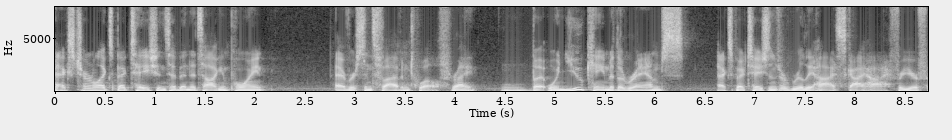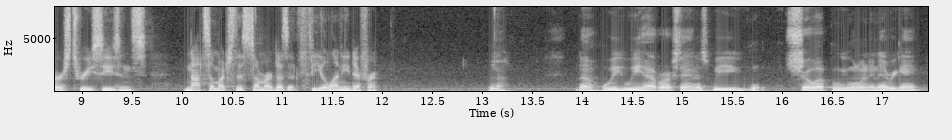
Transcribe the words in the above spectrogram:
External expectations have been a talking point ever since five and twelve, right? Mm-hmm. But when you came to the Rams, expectations were really high, sky high for your first three seasons. Not so much this summer. Does it feel any different? No, no. We we have our standards. We show up and we want to win in every game.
